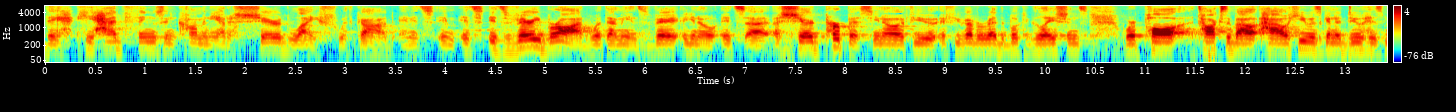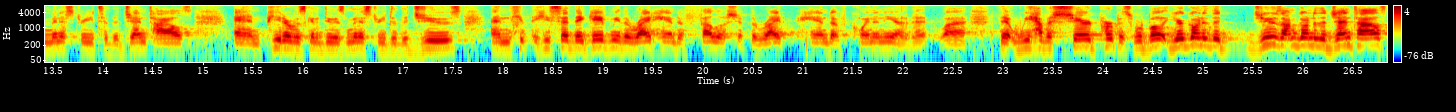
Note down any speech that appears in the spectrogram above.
they, he had things in common. He had a shared life with God, and it's it's it's very broad what that means. very you know it's a, a, shared purpose. You know if you if you've ever read the book of Galatians, where Paul talks about how he was going to do his ministry to the Gentiles, and Peter was going to do his ministry to the Jews, and he, he said they gave me the right hand of fellowship, the right hand of koinonia, that uh, that we have a shared purpose. We're both you're going to the Jews, I'm going to the Gentiles,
